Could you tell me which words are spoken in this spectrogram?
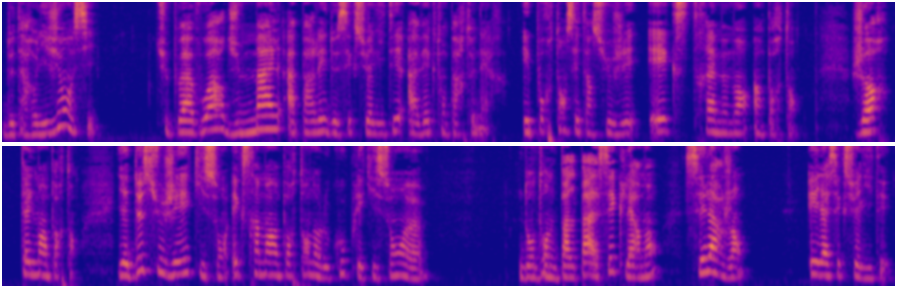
de ta religion aussi. Tu peux avoir du mal à parler de sexualité avec ton partenaire. Et pourtant c'est un sujet extrêmement important. Genre tellement important. Il y a deux sujets qui sont extrêmement importants dans le couple et qui sont euh, dont on ne parle pas assez clairement, c'est l'argent et la sexualité.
